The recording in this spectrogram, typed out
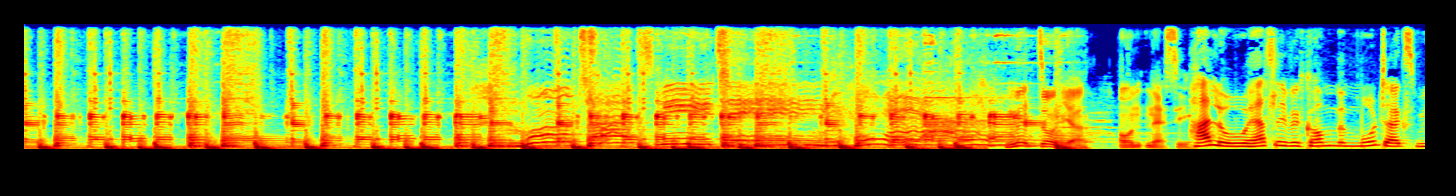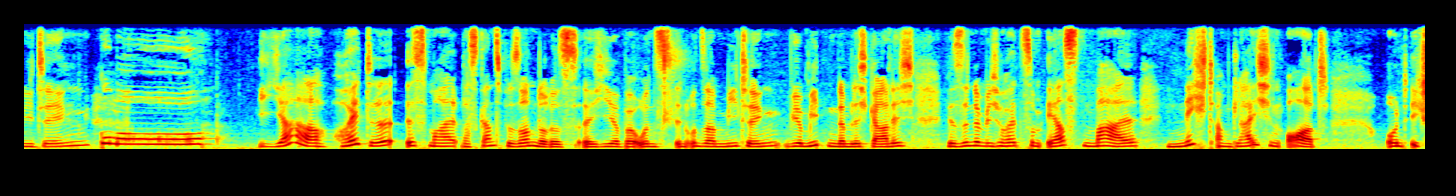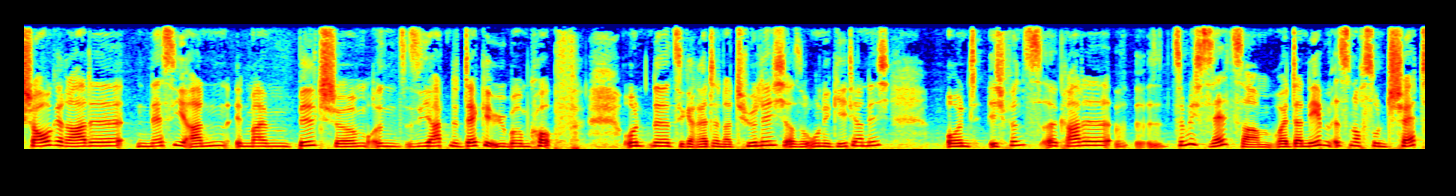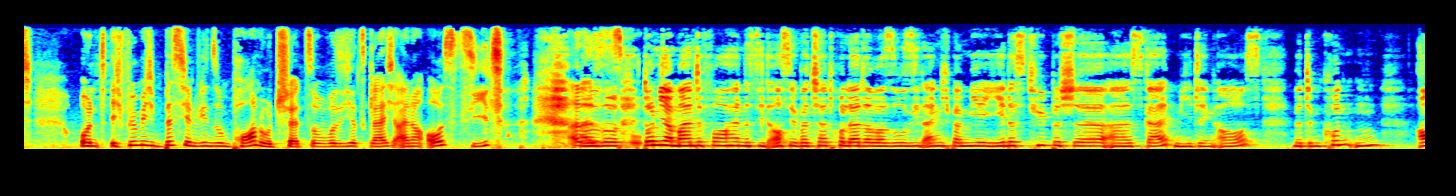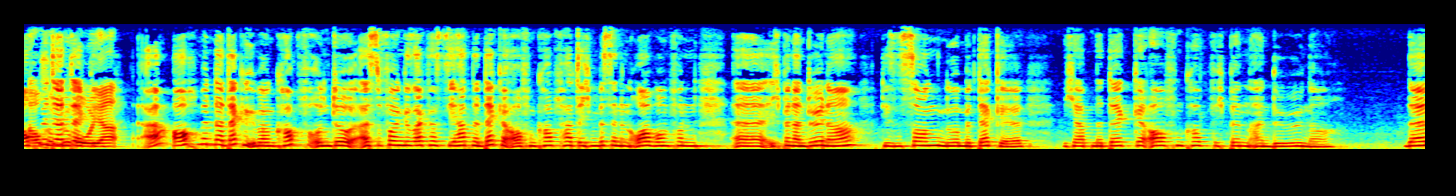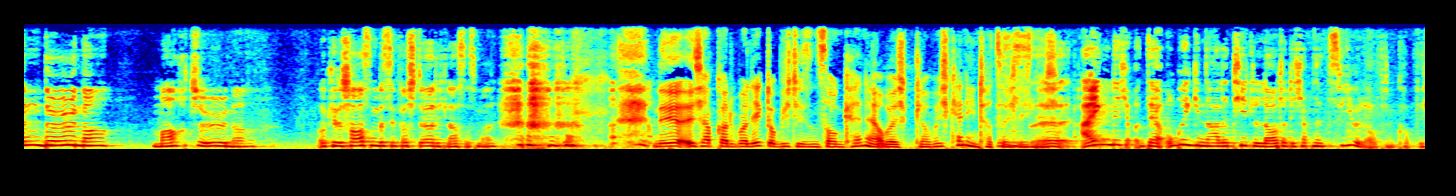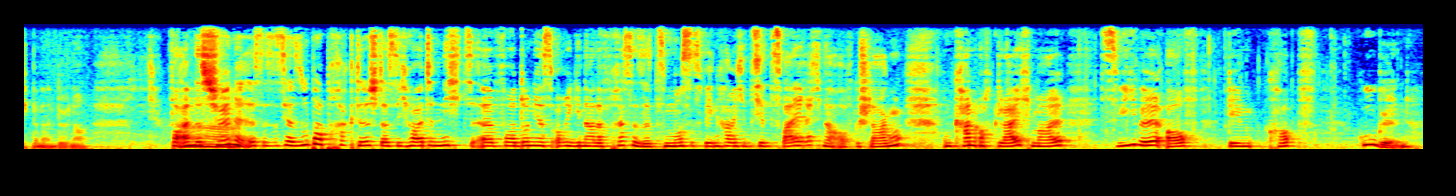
Mit Dunja und Nessie. Hallo, herzlich willkommen im Montagsmeeting. Gummo! Ja, heute ist mal was ganz Besonderes äh, hier bei uns in unserem Meeting. Wir mieten nämlich gar nicht. Wir sind nämlich heute zum ersten Mal nicht am gleichen Ort. Und ich schaue gerade Nessie an in meinem Bildschirm und sie hat eine Decke über dem Kopf und eine Zigarette natürlich, also ohne geht ja nicht. Und ich finde es äh, gerade äh, ziemlich seltsam, weil daneben ist noch so ein Chat und ich fühle mich ein bisschen wie in so einem Porno-Chat, so wo sich jetzt gleich einer auszieht. Also, ist- Dunja meinte vorhin, es sieht aus wie über Chatroulette, aber so sieht eigentlich bei mir jedes typische äh, Skype-Meeting aus mit dem Kunden. Auch, Auch mit der Büro, Decke. ja. auch mit einer Decke über dem Kopf. Und du, als du vorhin gesagt hast, sie hat eine Decke auf dem Kopf, hatte ich ein bisschen den Ohrwurm von äh, Ich bin ein Döner, diesen Song nur mit Decke. Ich habe eine Decke auf dem Kopf, ich bin ein Döner. Denn Döner macht schöner. Okay, du schaust ein bisschen verstört, ich lasse es mal. nee, ich habe gerade überlegt, ob ich diesen Song kenne, aber ich glaube, ich kenne ihn tatsächlich ist, nicht. äh, eigentlich der originale Titel lautet, ich habe eine Zwiebel auf dem Kopf, ich bin ein Döner. Vor allem Ah. das Schöne ist, es ist ja super praktisch, dass ich heute nicht äh, vor Dunjas originaler Fresse sitzen muss. Deswegen habe ich jetzt hier zwei Rechner aufgeschlagen und kann auch gleich mal Zwiebel auf dem Kopf googeln.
